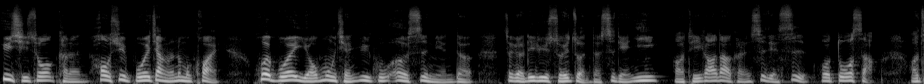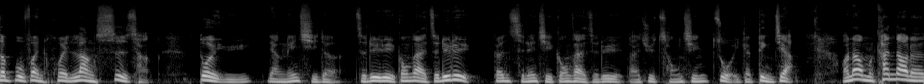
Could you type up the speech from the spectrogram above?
预期说可能后续不会降的那么快。会不会由目前预估二四年的这个利率水准的四点一哦，提高到可能四点四或多少哦？这部分会让市场对于两年期的殖利率、公债殖利率。跟十年期公债殖率来去重新做一个定价，好，那我们看到呢，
